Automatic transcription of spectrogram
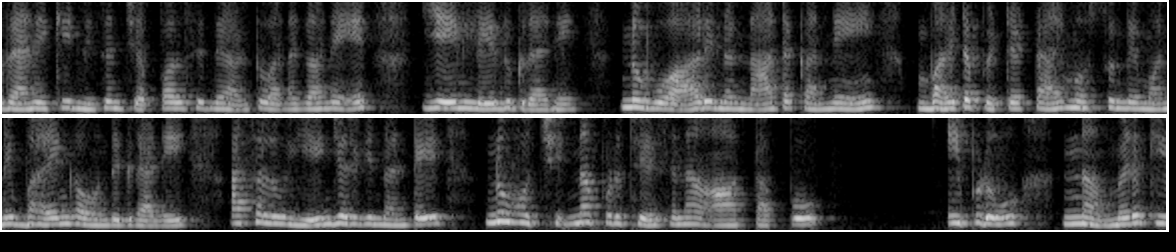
గ్రానీకి నిజం చెప్పాల్సిందే అంటూ అనగానే, ఏం లేదు గ్రానీ. నువ్వు ఆడిన నాటకాన్ని బయట పెట్టే టైం వస్తుందేమో అని భయంగా ఉంది గ్రానీ. అసలు ఏం జరిగిందంటే, నువ్వు చిన్నప్పుడు చేసిన ఆ తప్పు ఇప్పుడు నా మెడకి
